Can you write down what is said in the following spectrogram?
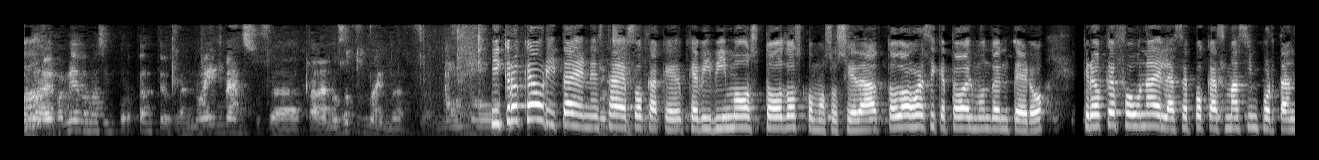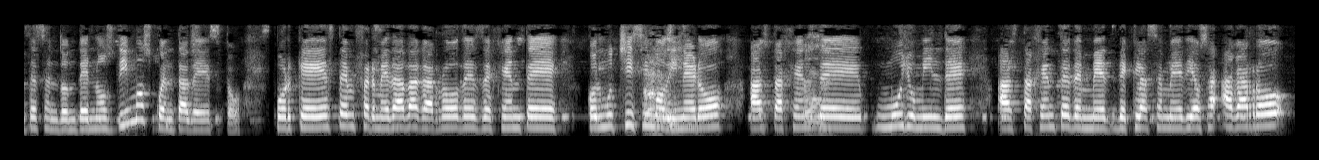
todo. la familia es lo más importante, o sea, no hay más, o sea, para nosotros no hay más. o sea, no, no- Y creo que ahorita en esta época que, que vivimos todos como sociedad, todo ahora sí que todo el mundo entero, creo que fue una de las épocas más importantes en donde nos dimos cuenta de esto, porque esta enfermedad agarró desde gente con muchísimo dinero hasta gente muy humilde, hasta gente de, me- de clase media, o sea, agarró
